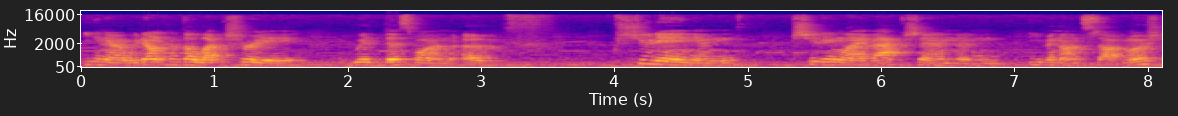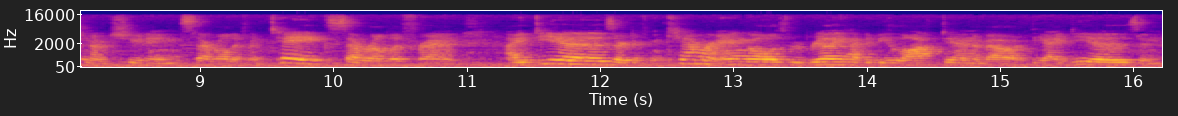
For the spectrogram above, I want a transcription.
you know, we don't have the luxury with this one of shooting and shooting live action and even on stop motion i'm shooting several different takes, several different ideas or different camera angles. We really had to be locked in about the ideas and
